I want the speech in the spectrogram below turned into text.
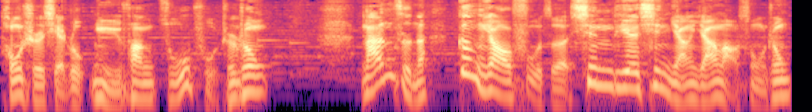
同时写入女方族谱之中。男子呢更要负责新爹新娘养老送终，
